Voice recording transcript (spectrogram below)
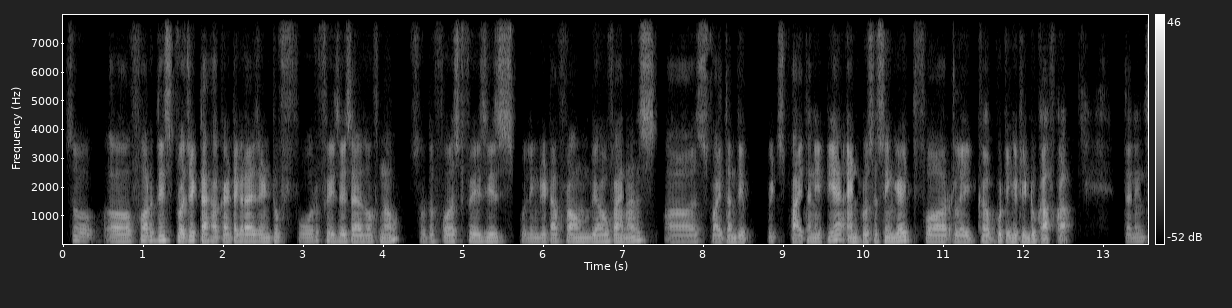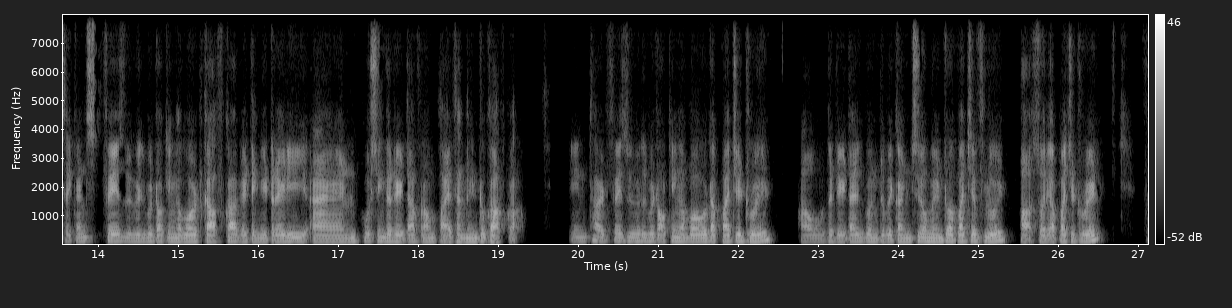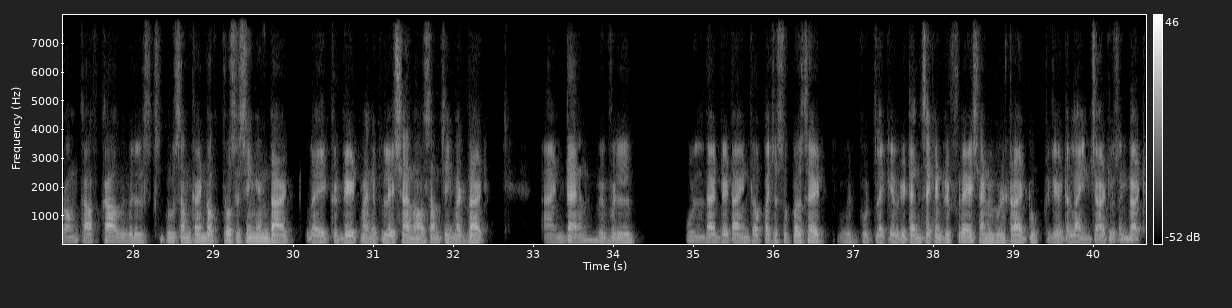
So uh, for this project, I have categorized into four phases as of now. So the first phase is pulling data from Yahoo Finance, uh, Python, which Python API and processing it for like uh, putting it into Kafka. Then in second phase, we will be talking about Kafka, getting it ready and pushing the data from Python into Kafka. In third phase, we will be talking about Apache Druid, how the data is going to be consumed into Apache Fluid, uh, sorry, Apache Druid. From Kafka, we will do some kind of processing in that, like date manipulation or something like that. And then we will pull that data into Apache Superset. We'll put like every 10 second refresh and we will try to create a line chart using that.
